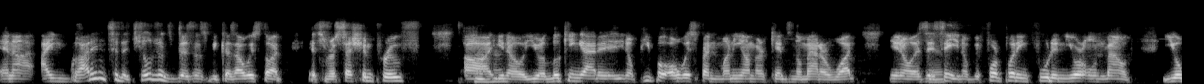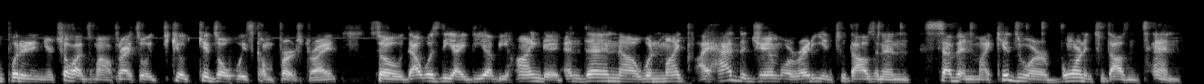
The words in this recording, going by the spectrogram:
and I, I got into the children's business because i always thought it's recession proof uh, mm-hmm. you know you're looking at it you know people always spend money on their kids no matter what you know as they yes. say you know before putting food in your own mouth you'll put it in your child's mouth right so it, kids always come first right so that was the idea behind it and then uh, when my i had the gym already in 2007 my kids kids were born in 2010.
